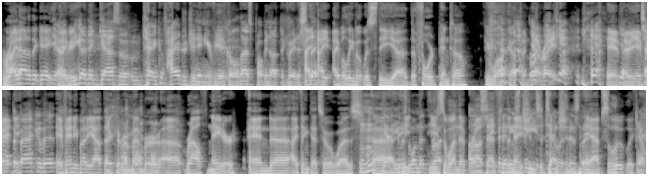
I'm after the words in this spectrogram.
right out of the gate, Yeah, baby. you got a big gas uh, tank of hydrogen in your vehicle. That's probably not the greatest thing. I, I, I believe it was the uh, the Ford Pinto. If you walk up and Yeah, right. yeah, yeah, If- yeah. if- Tap the back of it. If anybody out there can remember uh, Ralph Nader, and uh, I think that's who it was. Uh, Mm-hmm. Yeah, he was the one that he's the one that brought that to the nation's speed. Attention. his. Yeah, absolutely. Yep.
